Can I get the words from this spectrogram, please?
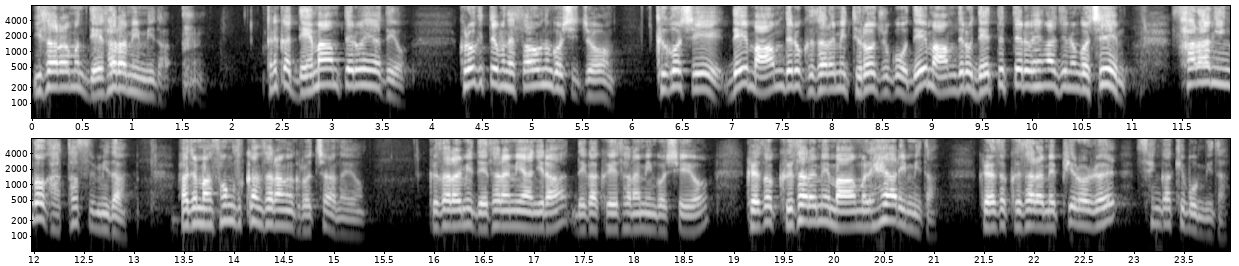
이 사람은 내 사람입니다. 그러니까 내 마음대로 해야 돼요. 그렇기 때문에 싸우는 것이죠. 그것이 내 마음대로 그 사람이 들어주고 내 마음대로 내 뜻대로 행해지는 것이 사랑인 것 같았습니다. 하지만 성숙한 사랑은 그렇지 않아요. 그 사람이 내 사람이 아니라 내가 그의 사람인 것이에요. 그래서 그 사람의 마음을 헤아립니다. 그래서 그 사람의 필요를 생각해 봅니다.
